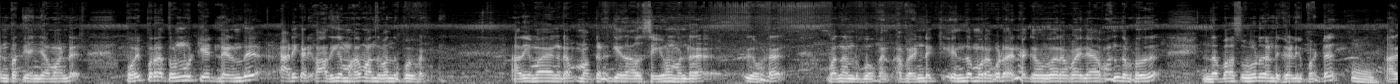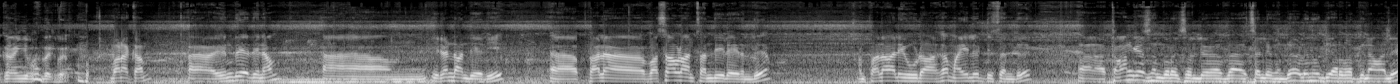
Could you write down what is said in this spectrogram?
எண்பத்தி அஞ்சாம் ஆண்டு போய் பிறகு தொண்ணூற்றி எட்டுலேருந்து அடிக்கடி அதிகமாக வந்து வந்து போவேன். அதிகமாக எங்கிட்ட மக்களுக்கு ஏதாவது செய்யணும் என்ற இதோட வந்து போவேன். அப்போ இன்றைக்கு இந்த முறை கூட எனக்கு வேறு வழியாக வந்தபோது இந்த பஸ் ஓடுதண்டு கேள்விப்பட்டு அதுக்காக இங்கே வந்துக்கிறேன் வணக்கம். இன்றைய தினம் இரண்டாம் தேதி பல வசாவளான் சந்தியிலிருந்து பலாலி ஊடாக மயிலிட்டு சென்று அஹ், காங்கேசந்துறை செல்லு செல்லுகின்ற எழுநூற்றி அறுபத்தி நாலு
